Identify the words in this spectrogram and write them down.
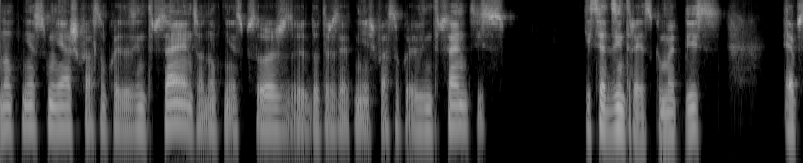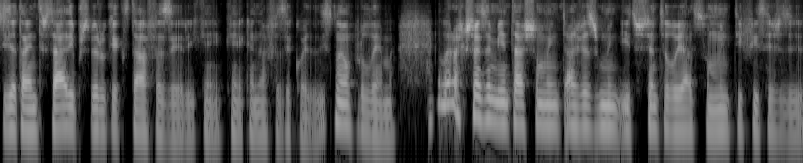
não conheço mulheres que façam coisas interessantes, ou não conheço pessoas de, de outras etnias que façam coisas interessantes, isso, isso é desinteresse. Como eu te disse, é preciso estar interessado e perceber o que é que se está a fazer e quem, quem é que anda a fazer coisas. Isso não é um problema. Agora, as questões ambientais são muito, às vezes, muito, e de sustentabilidade são muito difíceis de,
